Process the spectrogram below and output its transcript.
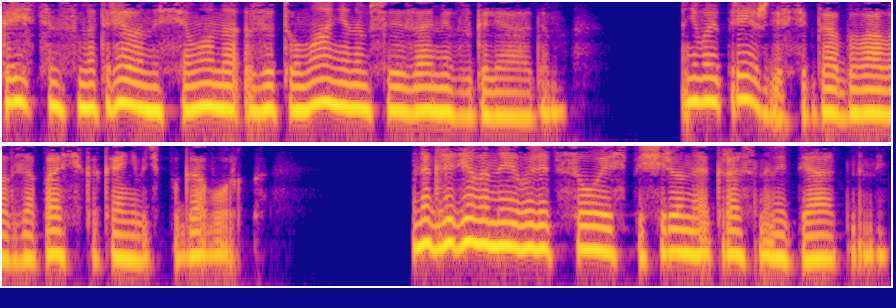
Кристин смотрела на Симона затуманенным слезами взглядом. У него и прежде всегда бывала в запасе какая-нибудь поговорка. Она глядела на его лицо, испещренное красными пятнами.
